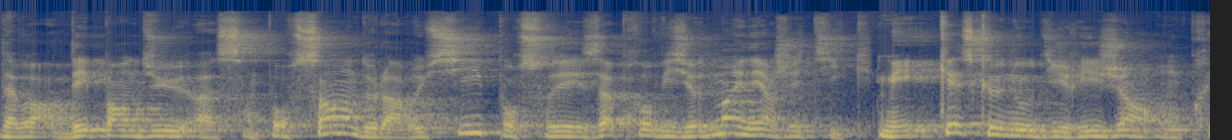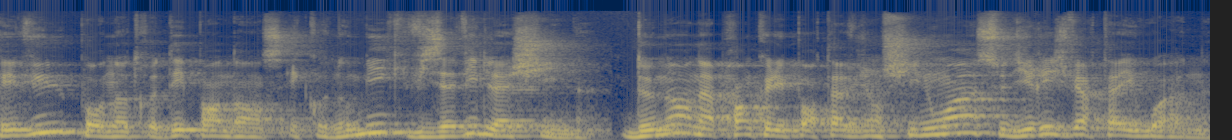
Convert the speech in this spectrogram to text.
d'avoir dépendu à 100% de la Russie pour ses approvisionnements énergétiques. Mais qu'est-ce que nos dirigeants ont prévu pour notre dépendance économique vis-à-vis de la Chine? Demain, on apprend que les porte-avions chinois se dirigent vers Taïwan.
